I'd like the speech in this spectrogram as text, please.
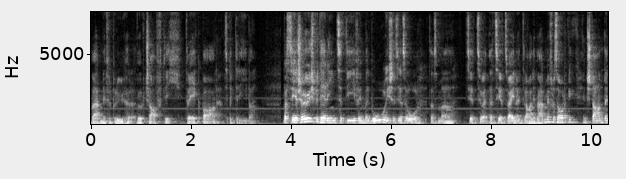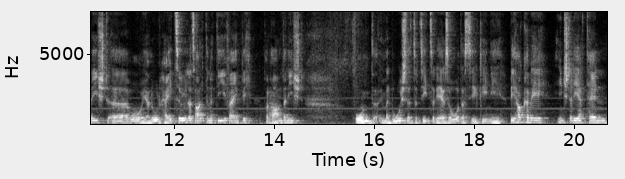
Wärmeverbrauchern wirtschaftlich trägbar zu betreiben. Was sehr schön ist bei dieser Initiative in Melbourne, ist es ja so, dass man eine CO2-neutrale Wärmeversorgung entstanden ist, äh, wo ja nur Heizöl als Alternative eigentlich vorhanden ist. Und im Melbu ist es zurzeit sogar so, dass sie kleine BHKW installiert haben.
